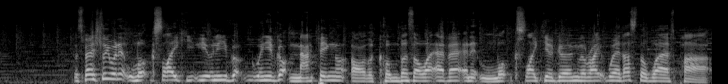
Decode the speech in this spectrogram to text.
Especially when it looks like you, when you've got when you've got mapping or the compass or whatever, and it looks like you're going the right way. That's the worst part.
